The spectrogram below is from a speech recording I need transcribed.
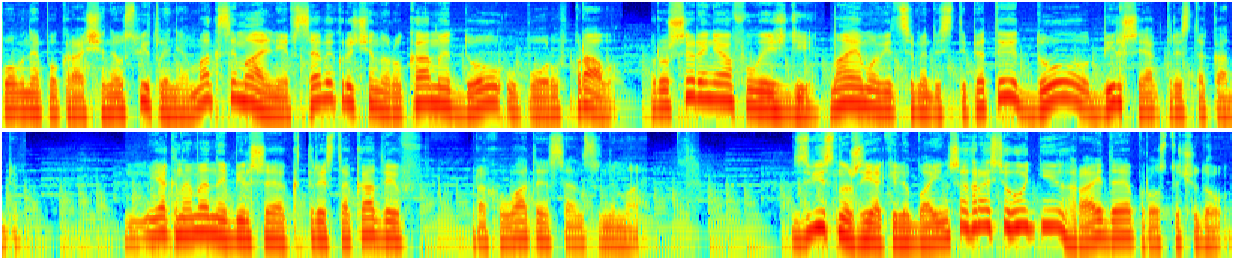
повне покращене освітлення, максимальні, все викручено руками до упору вправо. Розширення Full HD маємо від 75 до більше як 300 кадрів. Як на мене, більше як 300 кадрів рахувати сенсу немає. Звісно ж, як і люба інша гра сьогодні, гра йде просто чудово.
